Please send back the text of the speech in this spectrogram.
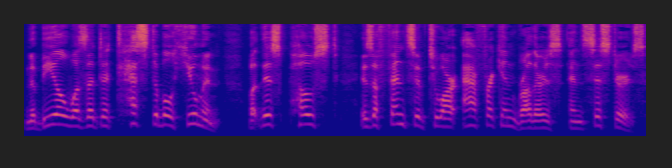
Nabeel was a detestable human, but this post is offensive to our African brothers and sisters.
